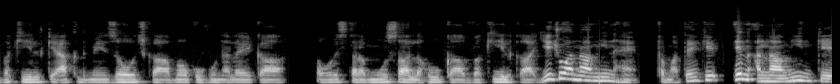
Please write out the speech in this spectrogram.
वकील के अकद में, जोज का मौकूफ़ नलय का और इस तरह मूसा लहू का, वकील का, ये जो अनामीन हैं, फरमाते हैं कि इन अनामीन के,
